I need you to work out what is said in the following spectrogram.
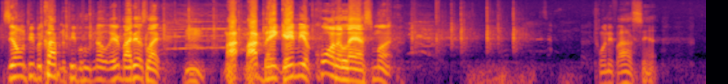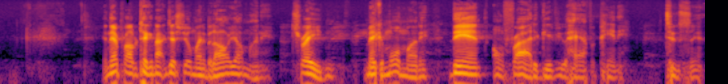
It's the only people clapping the people who know. Everybody else like, hmm, my, my bank gave me a quarter last month. 25 cents. And they're probably taking not just your money, but all your money, trading, making more money. Then on Friday, give you a half a penny, two cents.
